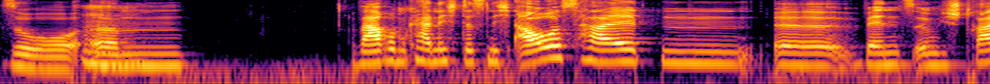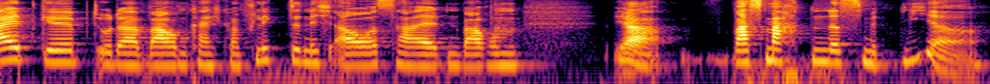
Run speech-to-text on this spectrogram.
So, mhm. ähm, warum kann ich das nicht aushalten, äh, wenn es irgendwie Streit gibt oder warum kann ich Konflikte nicht aushalten, warum, ja, was macht denn das mit mir?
